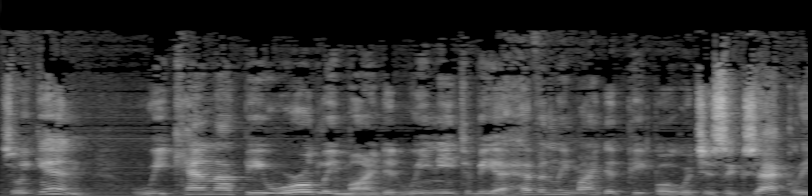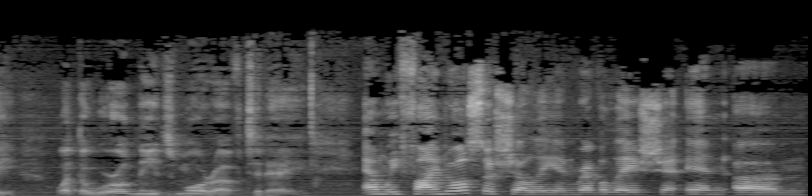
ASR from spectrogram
So, again, we cannot be worldly minded. We need to be a heavenly minded people, which is exactly what the world needs more of today. And we find also, Shelly, in Revelation, in um,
